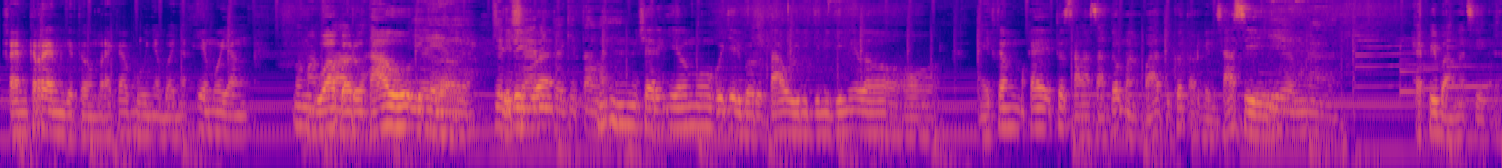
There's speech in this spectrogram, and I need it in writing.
keren-keren gitu. Mereka punya banyak ilmu yang gue baru tahu Iya, gitu iya, iya. jadi, Jadi sharing gua- ke kita lah. Sharing ilmu gue jadi baru tahu ini gini gini loh. Oh nah itu kan makanya itu salah satu manfaat ikut organisasi. Iya benar. Happy banget sih ya.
